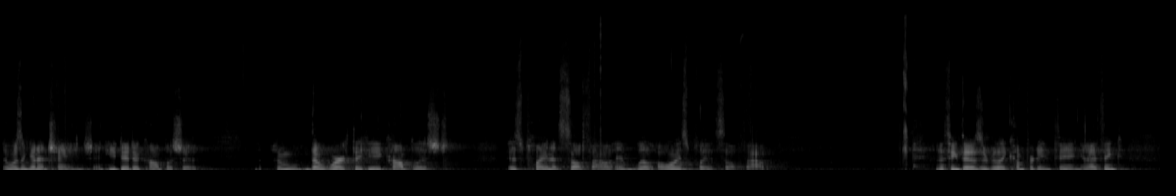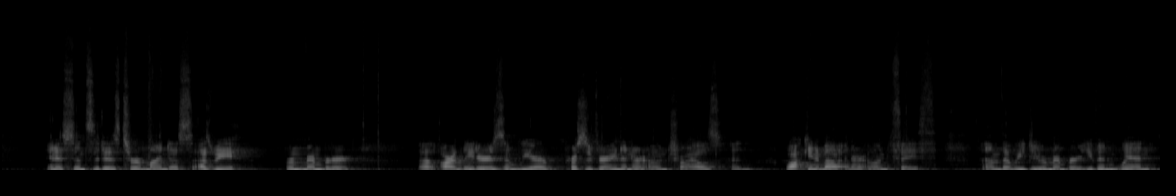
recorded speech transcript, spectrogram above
It wasn't going to change, and he did accomplish it. And the work that he accomplished is playing itself out and will always play itself out. And I think that is a really comforting thing. And I think, in a sense, it is to remind us as we remember uh, our leaders and we are persevering in our own trials and walking about in our own faith um, that we do remember, even when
